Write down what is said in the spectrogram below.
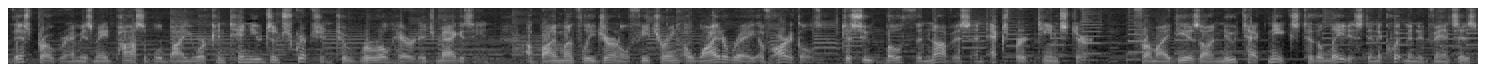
This program is made possible by your continued subscription to Rural Heritage Magazine, a bi-monthly journal featuring a wide array of articles to suit both the novice and expert teamster. From ideas on new techniques to the latest in equipment advances,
